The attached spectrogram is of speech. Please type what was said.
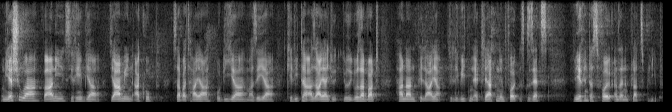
Und Jeschua, Bani, Sirebia, Yamin, Akub, Sabbataya, Hodia, Masea, Kelita, Asaja, Josabat, Hanan, Pelaja, die Leviten erklärten dem Volk das Gesetz, während das Volk an seinem Platz blieb.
